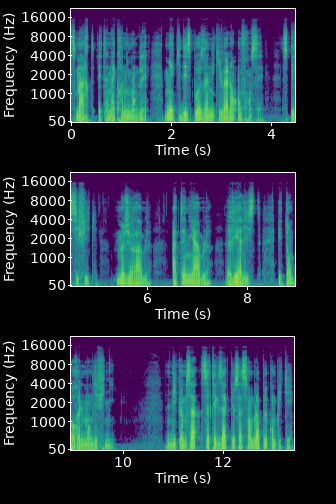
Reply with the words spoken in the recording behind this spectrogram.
SMART est un acronyme anglais, mais qui dispose d'un équivalent en français spécifique, mesurable, atteignable, réaliste et temporellement défini. Dit comme ça, c'est exact que ça semble un peu compliqué.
